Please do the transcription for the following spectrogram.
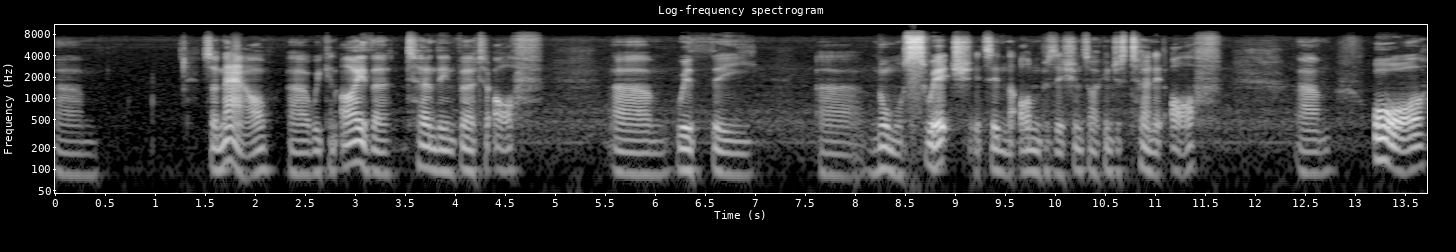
Um, so now uh, we can either turn the inverter off um, with the uh, normal switch, it's in the on position so I can just turn it off, um, or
